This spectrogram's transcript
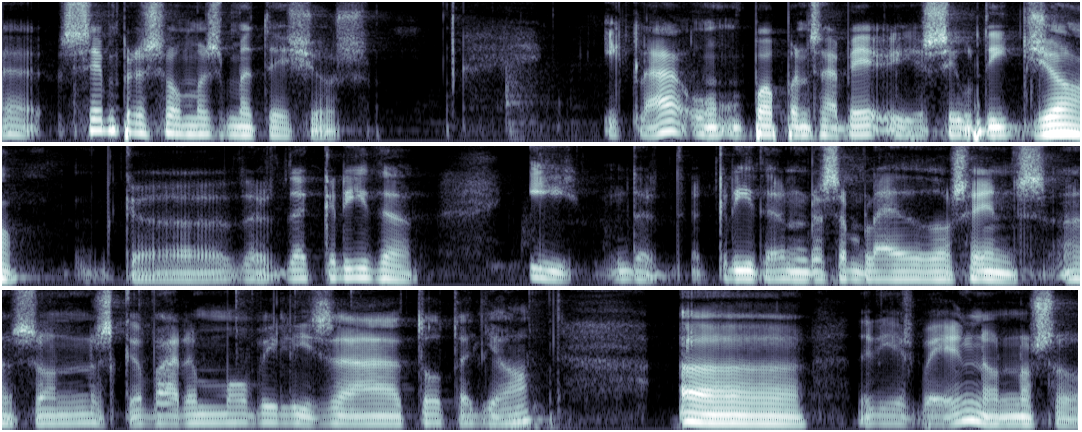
Eh, sempre som els mateixos. I clar, un pot pensar, bé, si ho dic jo, que des de crida i de, de crida en l'assemblea de docents eh, són els que varen mobilitzar tot allò, eh, diries, bé, no, no, so,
